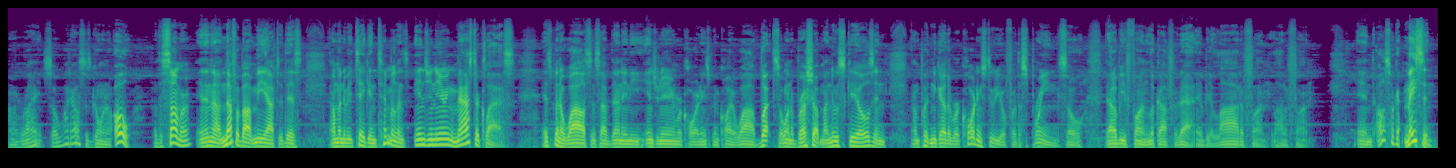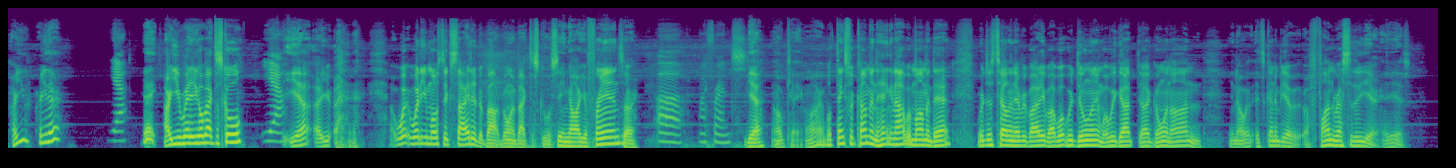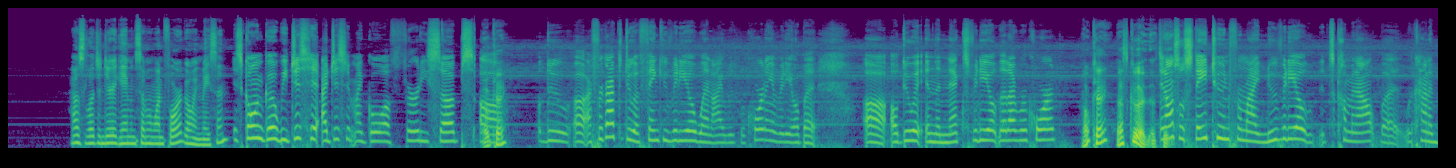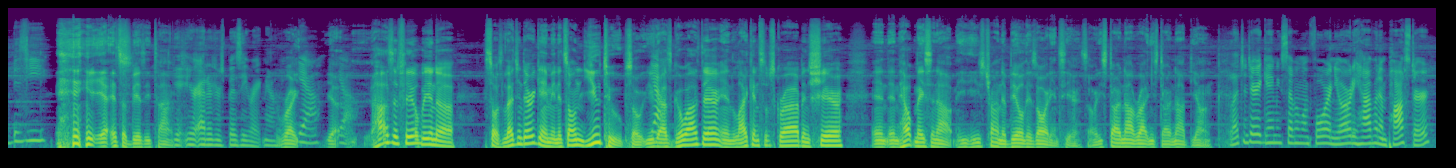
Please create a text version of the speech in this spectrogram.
All right. So what else is going on? Oh, for the summer, and then enough about me after this. I'm going to be taking Timbaland's engineering masterclass. It's been a while since I've done any engineering recording. It's been quite a while, but so I want to brush up my new skills, and I'm putting together a recording studio for the spring. So that'll be fun. Look out for that. It'll be a lot of fun. A lot of fun and also got Mason. Are you are you there? Yeah. Hey, are you ready to go back to school? Yeah. Yeah. Are you? what What are you most excited about going back to school? Seeing all your friends, or? Uh, my friends. Yeah. Okay. All right. Well, thanks for coming, hanging out with mom and dad. We're just telling everybody about what we're doing and what we got uh, going on. And, you know, it's going to be a, a fun rest of the year. It is. How's Legendary Gaming 714 going, Mason? It's going good. We just hit. I just hit my goal of 30 subs. Uh, Okay. I'll do. Uh, I forgot to do a thank you video when I was recording a video, but uh, I'll do it in the next video that I record. Okay. That's good. That's And it. also stay tuned for my new video. It's coming out, but we're kind of busy. yeah. It's a busy time. Y- your editor's busy right now. Right. Yeah. Yeah. Yeah. How does it feel being a so it's legendary gaming it's on youtube so you Yeah. guys go out there and like and subscribe and share and, and help mason out he, he's trying to build his audience here so he's starting out right and he's starting out young Legendary Gaming 714, and you already have an imposter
